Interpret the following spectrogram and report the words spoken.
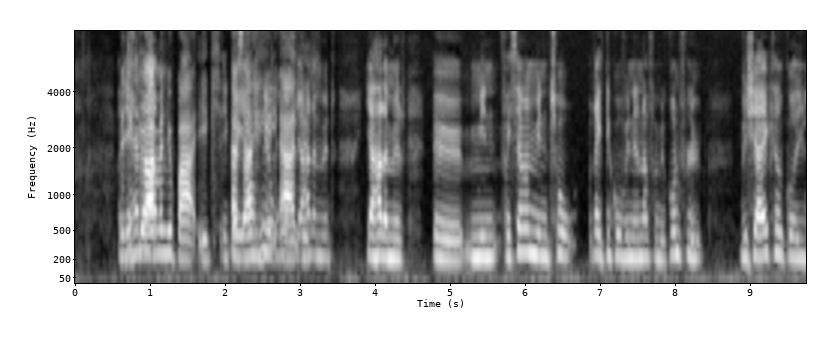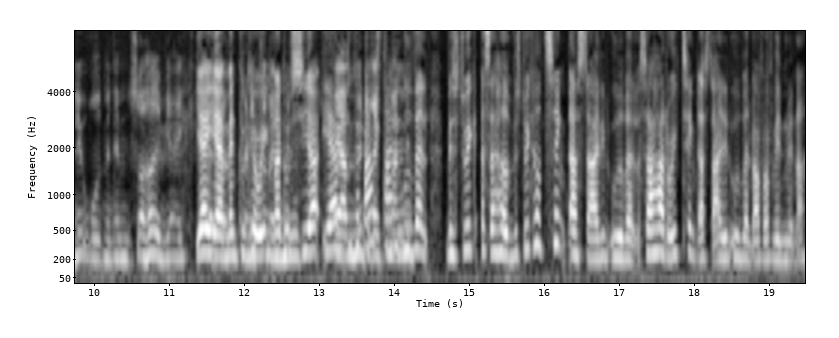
men det, handler gør om- man jo bare ikke. det gør altså jeg helt elevrådet. ærligt. Jeg har da mødt, jeg har da mødt øh, min, for eksempel mine to rigtig gode veninder fra mit grundforløb. Hvis jeg ikke havde gået i elevrådet med dem, så havde jeg ikke Ja, ja, altså, men du kan jo ikke, med når du nu. siger, ja, du kan bare starte et mange- udvalg. Hvis du, ikke, altså, havde, hvis du ikke havde tænkt dig at starte et udvalg, så har du ikke tænkt dig at starte et udvalg bare for at finde venner.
